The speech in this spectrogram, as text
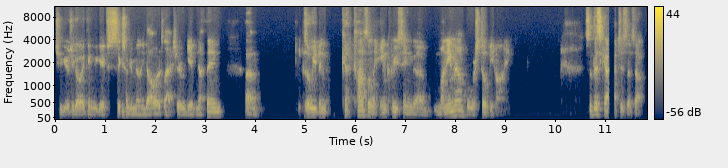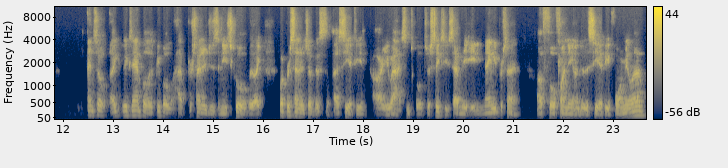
two years ago, I think we gave $600 million. Last year, we gave nothing. Um, so we've been constantly increasing the money amount, but we're still behind. So this catches us up. And so, like, the example is people have percentages in each school. They're like, what percentage of this uh, CFE are you at? Some schools are 60, 70, 80, 90% of full funding under the CFE formula.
